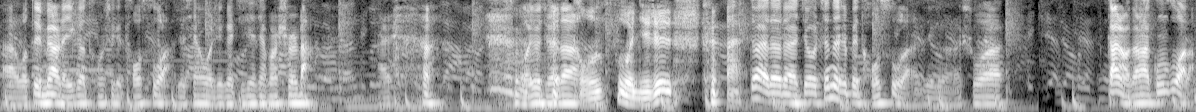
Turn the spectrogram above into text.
啊我对面的一个同事给投诉了，就嫌我这个机械键盘声儿大，哎，我就觉得 投诉你这，哎，对对对，就真的是被投诉了，这个说干扰到他工作了。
